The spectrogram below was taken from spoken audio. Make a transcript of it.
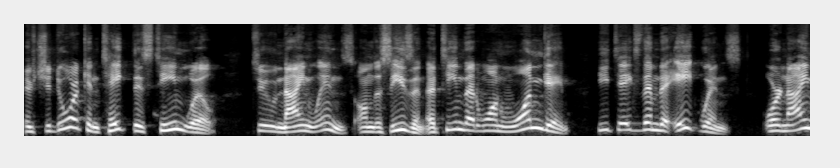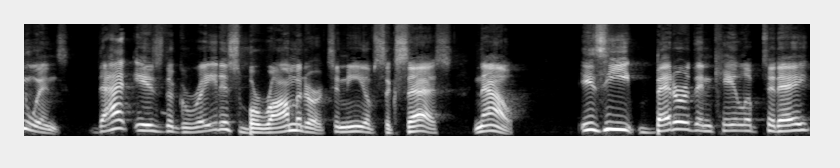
if Shedeur can take this team, Will, to nine wins on the season, a team that won one game, he takes them to eight wins or nine wins. That is the greatest barometer to me of success. Now, is he better than Caleb today?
